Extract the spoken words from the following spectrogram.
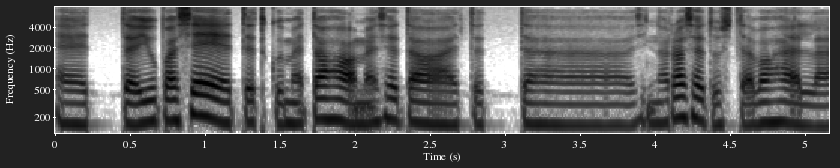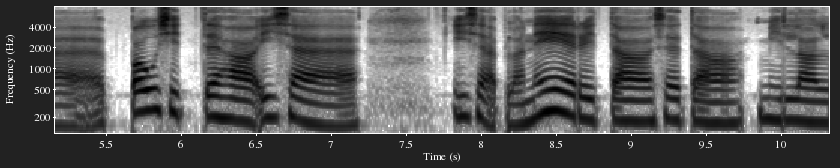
et juba see, et, et kui me tahame seda, et, et äh, sinna raseduste vahele pausid teha, ise äh, ise planeerida seda, millal,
